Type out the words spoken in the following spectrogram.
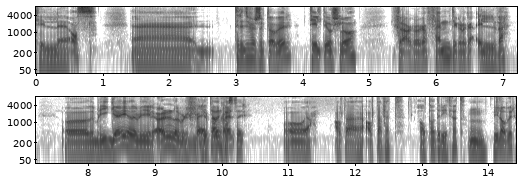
til eh, oss. Eh, 31. oktober, Tilt i Oslo. Fra klokka fem til klokka elleve. Og det blir gøy, og det blir øl, og det blir flere podkaster. Og ja, alt er, alt er fett. Alt er dritfett. Mm. Vi lover.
